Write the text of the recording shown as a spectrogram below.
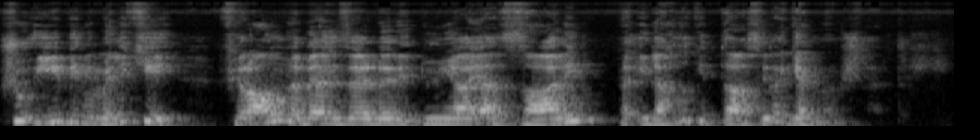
Şu iyi bilinmeli ki Firavun ve benzerleri dünyaya zalim ve ilahlık iddiasıyla gelmemişlerdir.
